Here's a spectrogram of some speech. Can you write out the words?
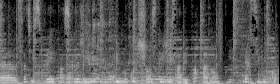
euh, satisfaite parce que j'ai eu beaucoup de choses que je ne savais pas avant. Merci beaucoup.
